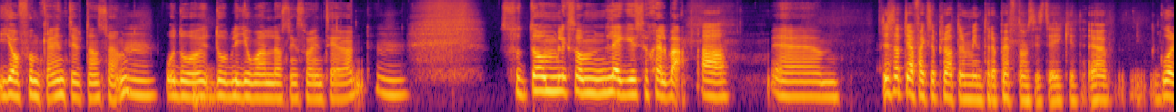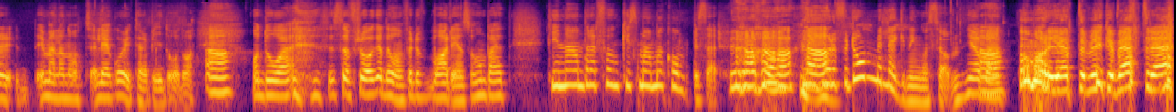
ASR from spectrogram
jag funkar inte utan sömn. Mm. Och då, då blir Johan lösningsorienterad. Så de liksom lägger sig själva. Ja. Ehm, Det satt jag faktiskt och pratade med min terapeut om sist jag gick i, jag går emellanåt, eller jag går i terapi då och då. Ja. Och då så frågade hon, för då var det en så, hon bara, dina andra funkismamma-kompisar, hur, har de, hur går det för dem med läggning och sömn? Jag bara, de har det jättemycket bättre.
